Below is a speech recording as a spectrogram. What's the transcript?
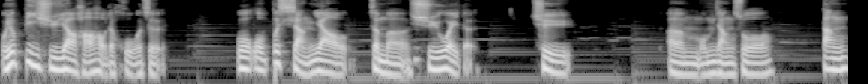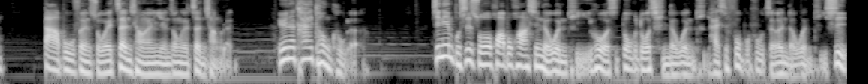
我又必须要好好的活着。我我不想要这么虚伪的去，嗯，我们讲说，当大部分所谓正常人眼中的正常人，因为那太痛苦了。今天不是说花不花心的问题，或者是多不多情的问题，还是负不负责任的问题，是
